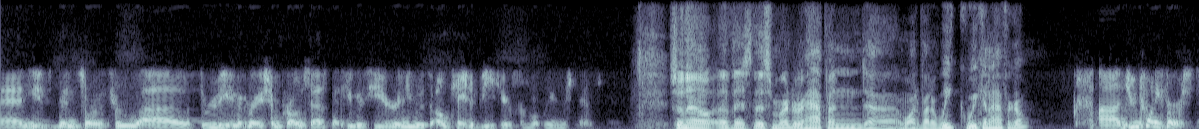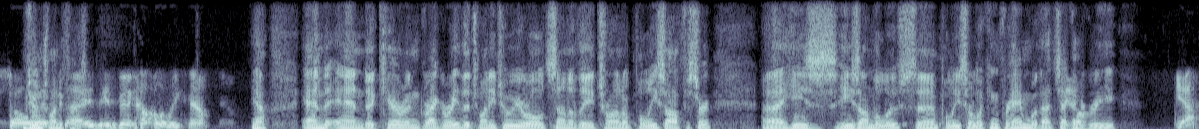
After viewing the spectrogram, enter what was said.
and he's been sort of through uh, through the immigration process, but he was here and he was okay to be here, from what we understand. So now uh, this this murder happened uh, what about a week week and a half ago? Uh, June twenty first. So June twenty first. Uh, it's been a couple of weeks now. Yeah, and and uh, Kieran Gregory, the twenty two year old son of the Toronto police officer, uh, he's he's on the loose. police are looking for him with that second degree yeah,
